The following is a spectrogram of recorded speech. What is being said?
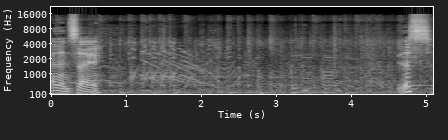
And then say do this.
